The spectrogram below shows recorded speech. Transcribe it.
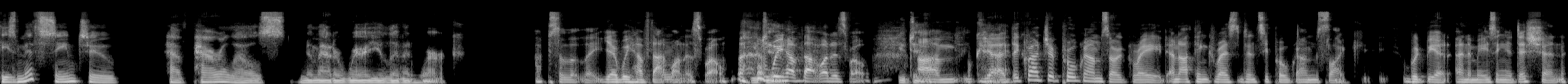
these myths seem to have parallels no matter where you live and work Absolutely. Yeah, we have that one as well. we have that one as well. You do. Um, okay. Yeah, the graduate programs are great. And I think residency programs like would be a, an amazing addition.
